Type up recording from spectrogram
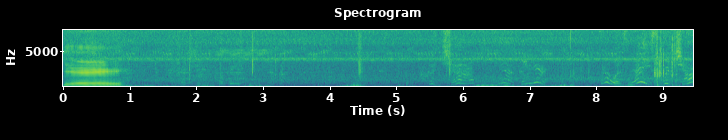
Yay. Good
